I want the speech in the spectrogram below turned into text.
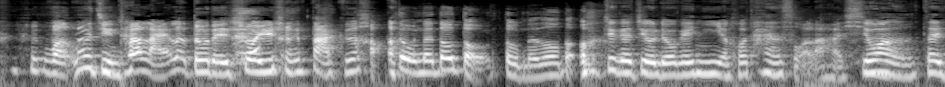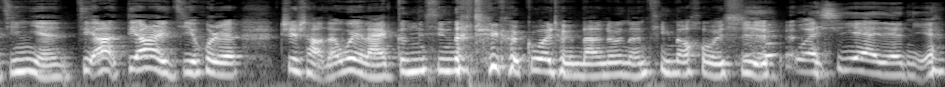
网络警察来了都得说一声大哥好。懂的都懂，懂的都懂。这个就留给你以后探索了哈。希望在今年第二第二季，或者至少在未来更新的这个过程当中，能听到后续。我谢谢你，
